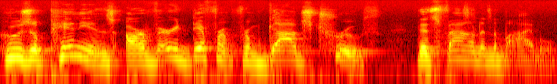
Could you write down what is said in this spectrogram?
whose opinions are very different from God's truth that's found in the Bible,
